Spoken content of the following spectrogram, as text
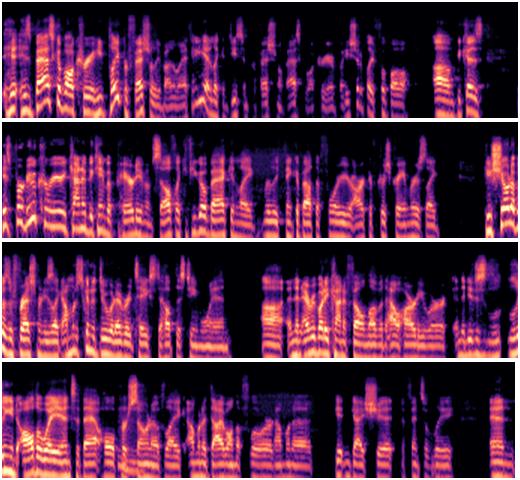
his, his basketball career, he played professionally, by the way. I think he had like a decent professional basketball career, but he should have played football um, because his Purdue career, he kind of became a parody of himself. Like if you go back and like really think about the four year arc of Chris Kramer, is like he showed up as a freshman. He's like, I'm just going to do whatever it takes to help this team win. Uh, and then everybody kind of fell in love with how hard he worked. And then he just leaned all the way into that whole mm. persona mm. of like, I'm going to dive on the floor and I'm going to get in guys shit defensively. And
